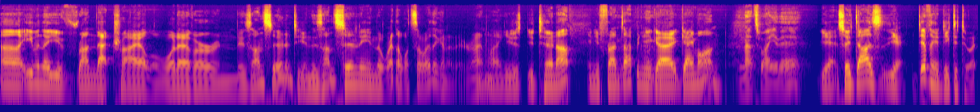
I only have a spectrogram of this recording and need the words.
uh, even though you've run that trail or whatever, and there's uncertainty, and there's uncertainty in the weather. What's the weather going to do, right? Like you just you turn up and you front up and you go game on. and that's why you're there. Yeah, so it does. Yeah, definitely addicted to it.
